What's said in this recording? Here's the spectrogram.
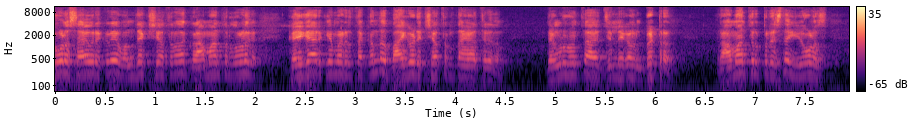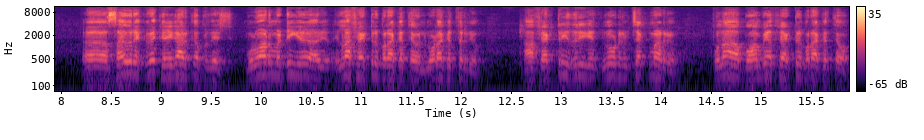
ಏಳು ಸಾವಿರ ಎಕರೆ ಒಂದೇ ಕ್ಷೇತ್ರದ ಗ್ರಾಮಾಂತರದೊಳಗೆ ಕೈಗಾರಿಕೆ ಮಾಡಿರ್ತಕ್ಕಂಥ ಬಾಗೇವಾಡಿ ಕ್ಷೇತ್ರ ಅಂತ ಹೇಳ್ತಾರೆ ಇದನ್ನು ಬೆಂಗಳೂರು ಅಂತ ಜಿಲ್ಲೆಗಳನ್ನ ಬಿಟ್ಟರೆ ಗ್ರಾಮಾಂತರ ಪ್ರದೇಶದಾಗ ಏಳು ಸಾವಿರ ಎಕರೆ ಕೈಗಾರಿಕಾ ಪ್ರದೇಶ. ಮುಳವಾಡ ಮಟ್ಟಿಗೆ ಎಲ್ಲ ಫ್ಯಾಕ್ಟ್ರಿ ಬರಾಕತ್ತೇವೆ ನೋಡಕತ್ತೀರಿ ನೀವು. ಆ ಫ್ಯಾಕ್ಟ್ರಿ ಇದ್ರಿಗೆ ನೋಡ್ರಿ ಚೆಕ್ ಮಾಡ್ರಿ. ಪುನಃ ಬಾಂಬೆ ಫ್ಯಾಕ್ಟ್ರಿ ಬರಾಕತ್ತೇವೆ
